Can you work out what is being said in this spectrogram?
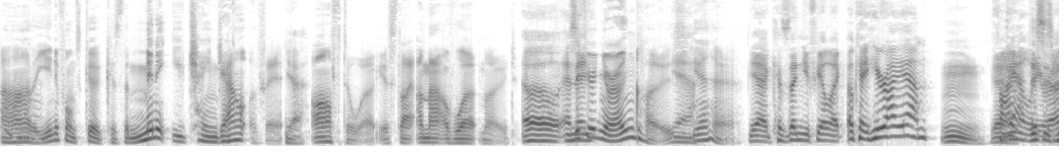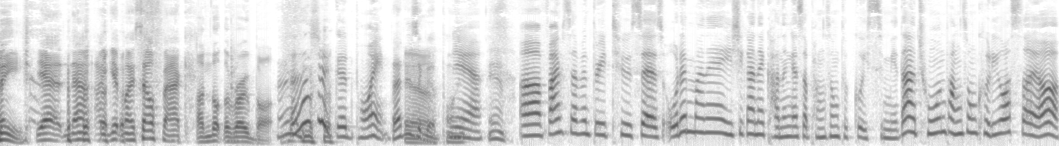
Ah, the uniform's good because the minute you change out of it Yeah. after work, it's like I'm out of work mode. Oh, and 'Cause then if you're in your own clothes, Yeah. yeah. yeah, because then you feel like, okay, here I am. Mm, yeah. Finally, This is right? me. Yeah, now I get myself back. I'm not the robot. That's actually a good point. That is a Yeah. good point. Yeah. Uh, 5732 says, 오랜만에 이 시간에 가능해서 방송 듣고 있습니다. 좋은 방송 그리웠어요.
